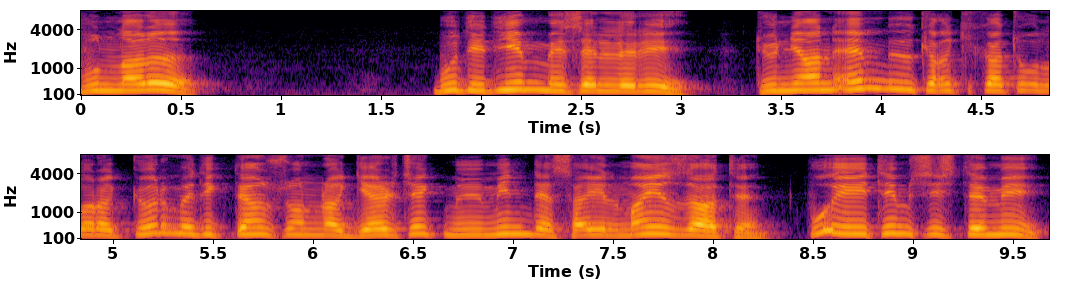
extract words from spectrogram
bunları, bu dediğim meseleleri dünyanın en büyük hakikati olarak görmedikten sonra gerçek mümin de sayılmayız zaten. Bu eğitim sistemi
